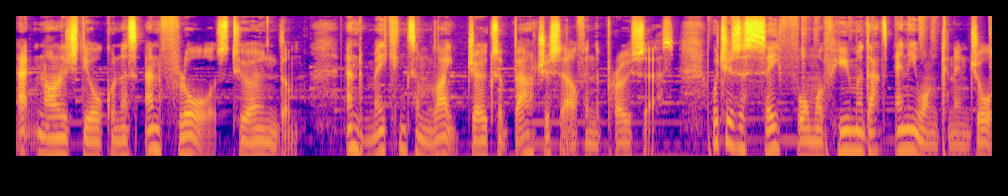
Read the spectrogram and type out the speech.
acknowledge the awkwardness and flaws to own them, and making some light jokes about yourself in the process, which is a safe form of humour that anyone can enjoy.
